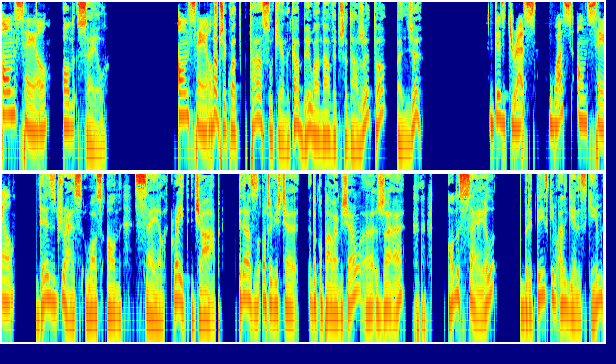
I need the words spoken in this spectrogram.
On sale. On sale. On sale. Na przykład ta sukienka była na wyprzedaży, to będzie This dress was on sale. This dress was on sale. Great job. I teraz oczywiście dokopałem się, e, że on sale w brytyjskim angielskim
